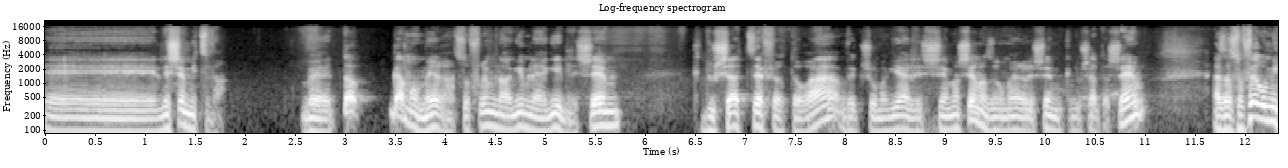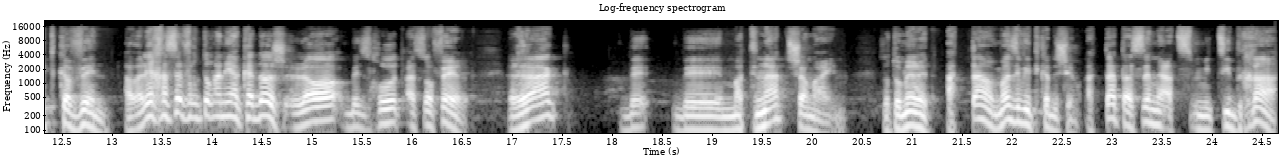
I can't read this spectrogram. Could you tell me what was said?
אה, לשם מצווה. וטוב, גם אומר, הסופרים נוהגים להגיד לשם קדושת ספר תורה, וכשהוא מגיע לשם השם, אז הוא אומר לשם קדושת השם. אז הסופר הוא מתכוון, אבל איך הספר תורה נהיה קדוש? לא בזכות הסופר, רק במתנת שמיים. זאת אומרת, אתה, מה זה ויתקדשם? אתה תעשה מעצ... מצידך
